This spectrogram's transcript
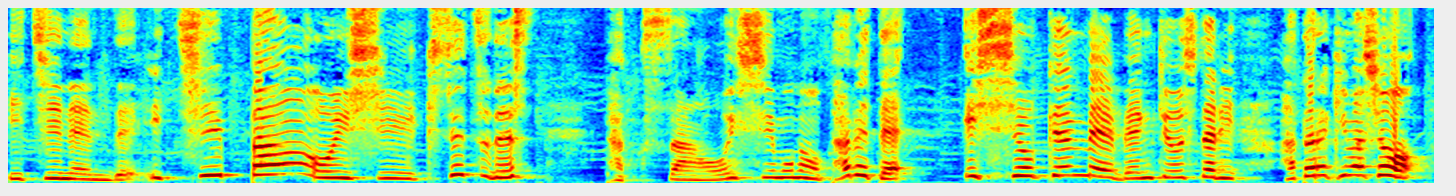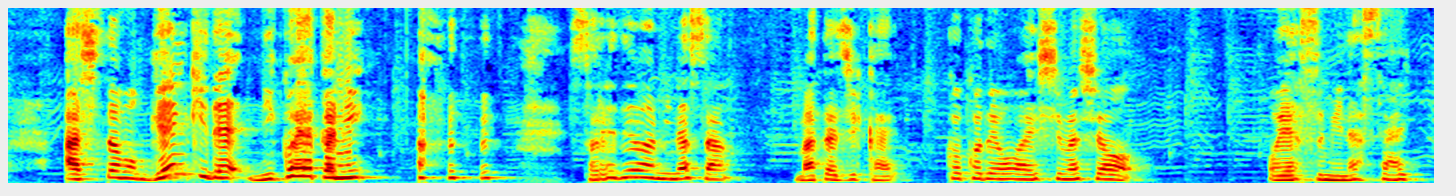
一年で一番美味しい季節です。たくさん美味しいものを食べて、一生懸命勉強したり、働きましょう。明日も元気でにこやかに。それでは皆さん、また次回、ここでお会いしましょう。おやすみなさい。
